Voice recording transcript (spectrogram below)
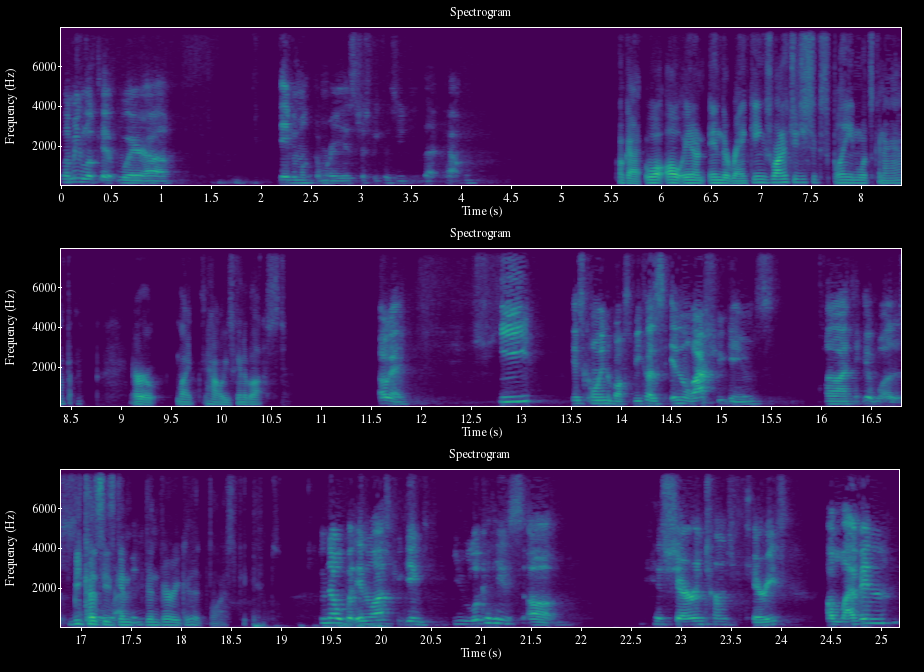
Let me look at where uh, David Montgomery is, just because you did that, Calvin. okay. Well, oh, in in the rankings, why don't you just explain what's gonna happen, or like how he's gonna bust? Okay, he is going to bust because in the last few games, uh, I think it was Because he's been been very good the last few games. No, but in the last few games, you look at his uh his share in terms of carries. Eleven.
